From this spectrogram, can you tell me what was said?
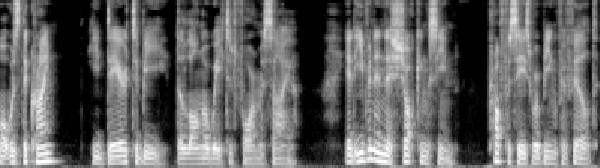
What was the crime? He dared to be the long awaited for Messiah. Yet even in this shocking scene, prophecies were being fulfilled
